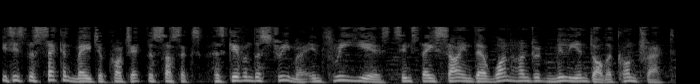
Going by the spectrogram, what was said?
It is the second major project the Sussex has given the streamer in three years since they signed their $100 million contract.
